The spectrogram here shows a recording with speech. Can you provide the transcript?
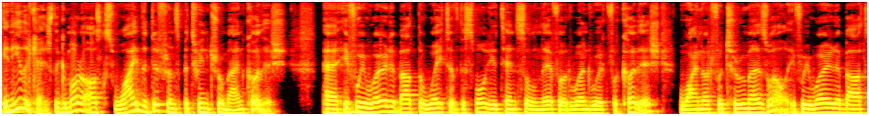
In either case, the Gemara asks why the difference between Truma and Kodesh. Uh, if we're worried about the weight of the small utensil and therefore it won't work for Kodesh, why not for Truma as well? If we're worried about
